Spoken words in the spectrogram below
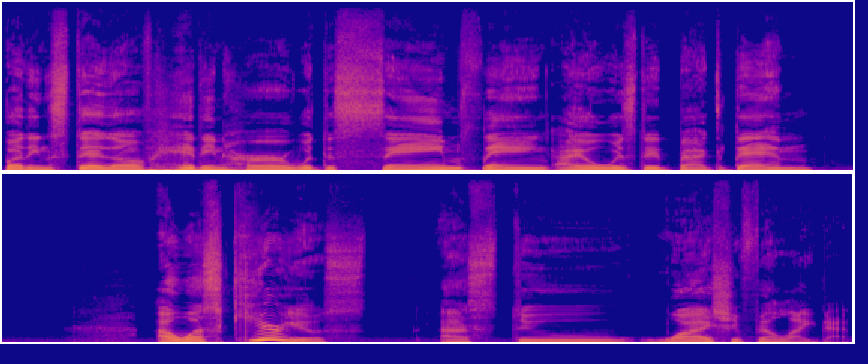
But instead of hitting her with the same thing I always did back then, I was curious as to why she felt like that.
